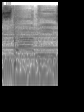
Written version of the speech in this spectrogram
stop me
